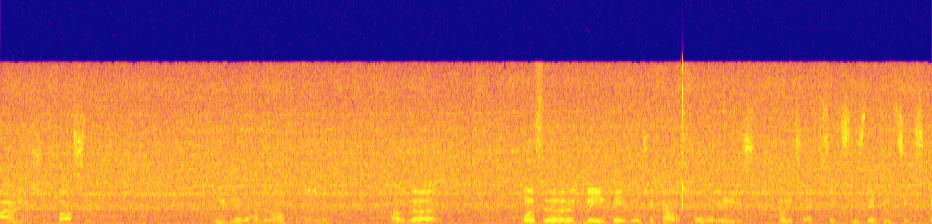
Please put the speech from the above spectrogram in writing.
I am actually faster than even though they have an alpha burner. However, one of the main things I want to look out for in this Hunter F6 is the F86K.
